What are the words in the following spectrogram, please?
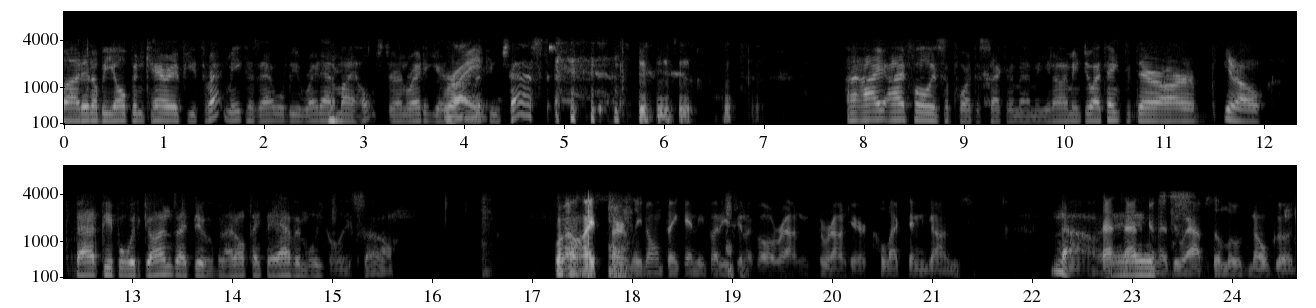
But it'll be open carry if you threaten me because that will be right out of my holster and right at your Right. chest. I I I fully support the Second Amendment. You know, I mean, do I think that there are you know bad people with guns? I do, but I don't think they have them legally. So. Well, I certainly don't think anybody's going to go around around here collecting guns. No, That that's going to do absolute no good.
